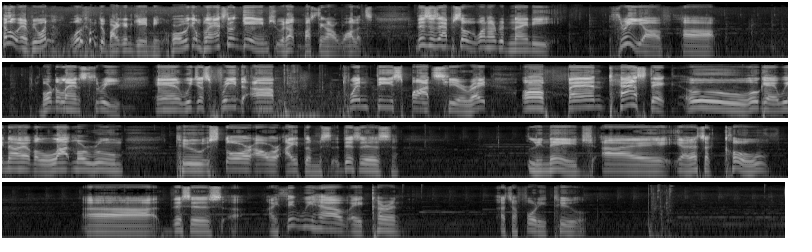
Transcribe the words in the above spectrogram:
Hello everyone, welcome to Bargain Gaming, where we can play excellent games without busting our wallets. This is episode 193 of uh, Borderlands 3, and we just freed up 20 spots here, right? Oh, fantastic! Oh, okay, we now have a lot more room to store our items. This is lineage. I yeah, that's a cove. Uh, this is, uh, I think we have a current. That's a 42.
